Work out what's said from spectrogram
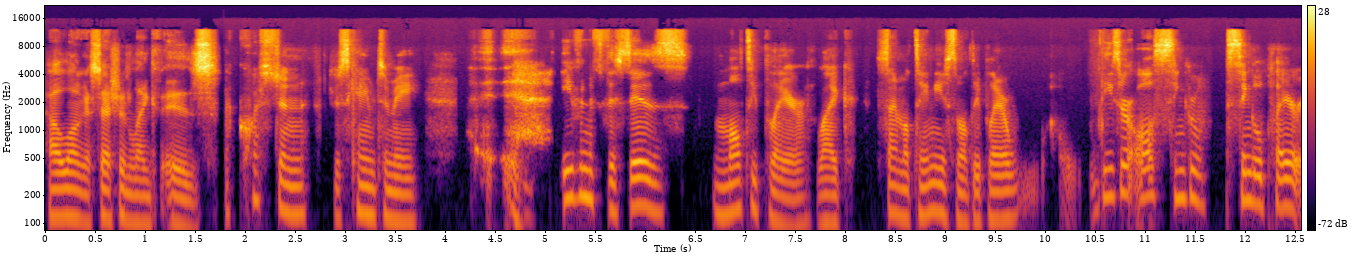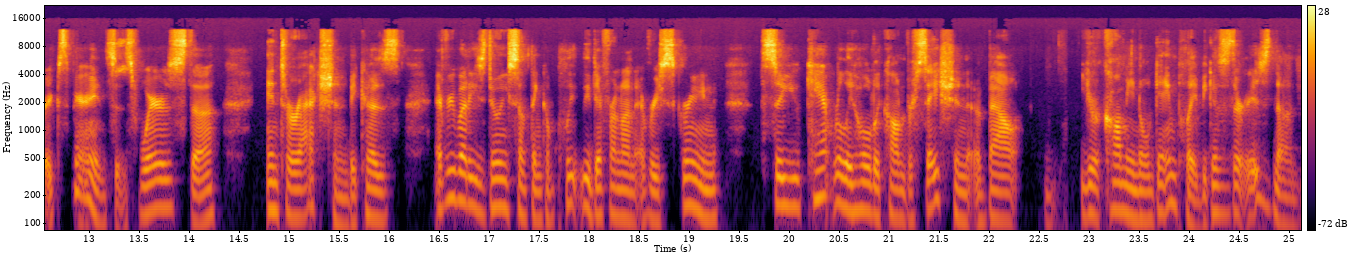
how long a session length is A question just came to me. Even if this is multiplayer, like simultaneous multiplayer, these are all single single player experiences. Where's the interaction? Because everybody's doing something completely different on every screen, so you can't really hold a conversation about your communal gameplay because there is none.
